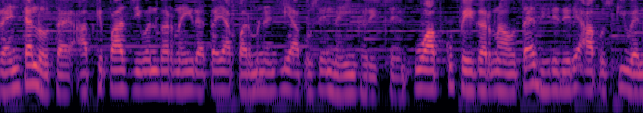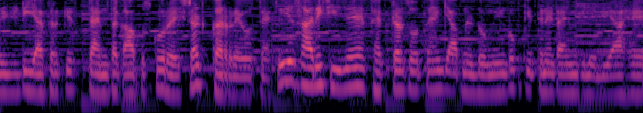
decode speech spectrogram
रेंटल होता है। आपके पास जीवन भर नहीं रहता या परमानेंटली आप उसे नहीं खरीदते हैं। वो आपको पे करना होता है। धीरे धीरे आप उसकी वैलिडिटी या फिर किस टाइम तक आप उसको रजिस्टर्ड कर रहे होते हैं। तो ये सारी चीज़ें फैक्टर्स होते हैं कि आपने डोमेन को कितने टाइम के लिए लिया है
